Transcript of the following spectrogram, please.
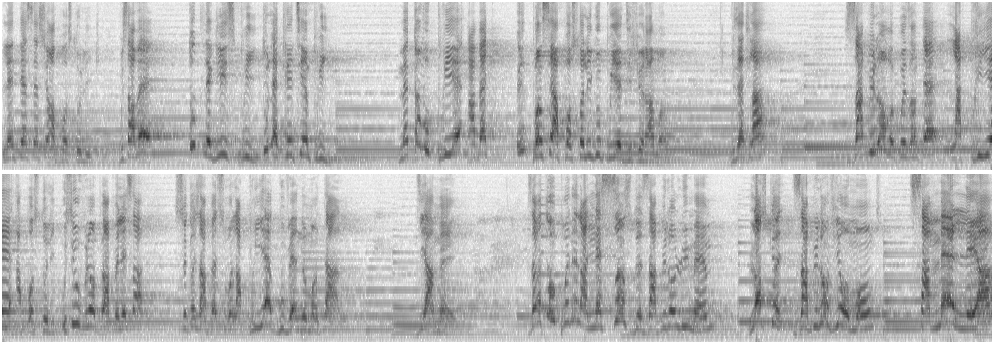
l'intercession apostolique. Vous savez, toute l'église prie, tous les chrétiens prient. Mais quand vous priez avec une pensée apostolique, vous priez différemment. Vous êtes là? Zabulon représentait la prière apostolique. Ou si vous voulez, on peut appeler ça ce que j'appelle souvent la prière gouvernementale. Dis Amen. Vous savez, quand vous prenez la naissance de Zabulon lui-même, lorsque Zabulon vient au monde, sa mère Léa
